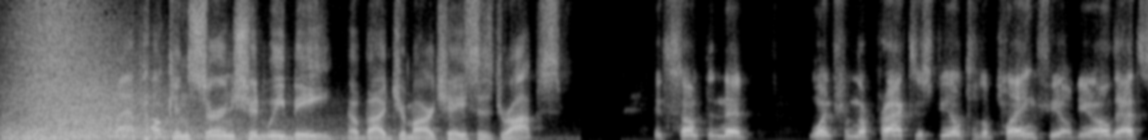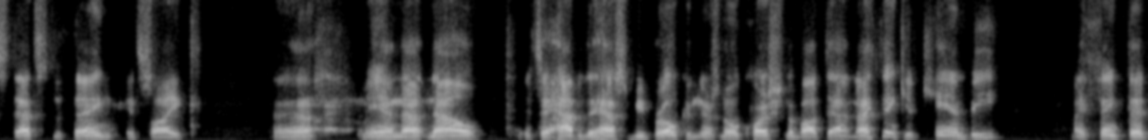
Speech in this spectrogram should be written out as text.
Lap, how concerned should we be about Ja'Marr Chase's drops? It's something that went from the practice field to the playing field. You know, that's that's the thing. It's like, uh, man, that now it's a habit that has to be broken. There's no question about that, and I think it can be. I think that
